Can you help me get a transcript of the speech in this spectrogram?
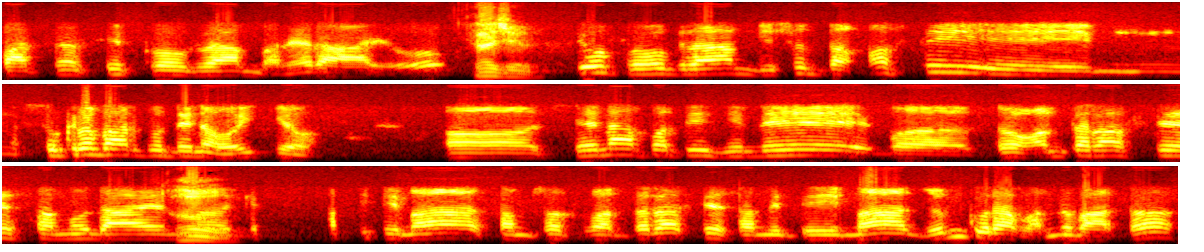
पार्टनरसिप प्रोग्राम भनेर आयो त्यो प्रोग्राम विशुद्ध अस्ति शुक्रबारको दिन अ, सेनापतिजीले त्यो अन्तर्राष्ट्रिय समुदायमा हो। समितिमा संसदको अन्तर्राष्ट्रिय समितिमा जुन कुरा भन्नुभएको छ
